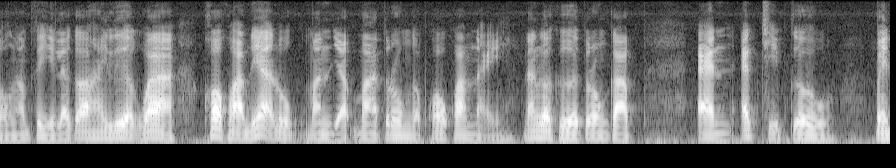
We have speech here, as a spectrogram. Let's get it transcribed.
2 3 4 แล้วก็ให้เลือกว่าข้อความเนี้ยลูกมันจะมาตรงกับข้อความไหน นั่นก็คือตรงกับ an active girl เป็น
